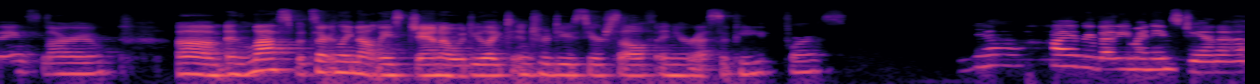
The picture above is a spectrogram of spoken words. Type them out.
Thanks, Maru. Um, and last but certainly not least, Janna, would you like to introduce yourself and your recipe for us? Yeah. Hi, everybody. My name's Janna.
